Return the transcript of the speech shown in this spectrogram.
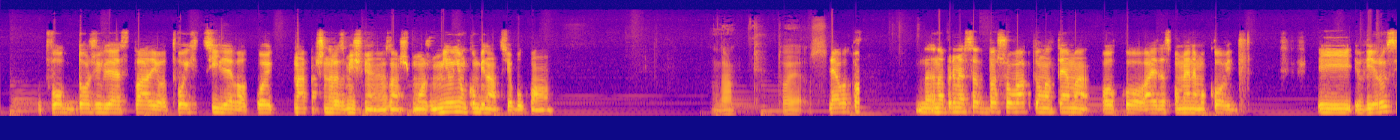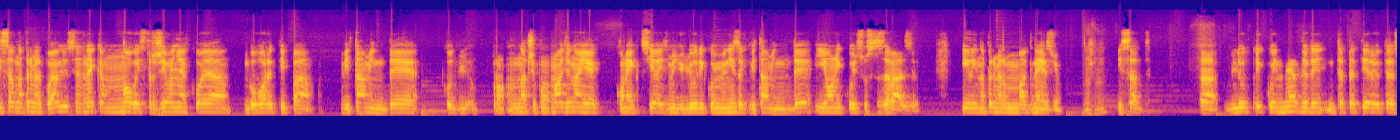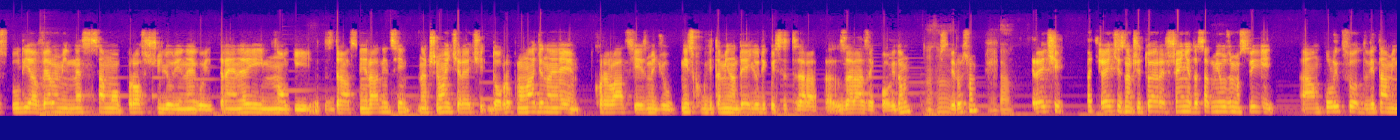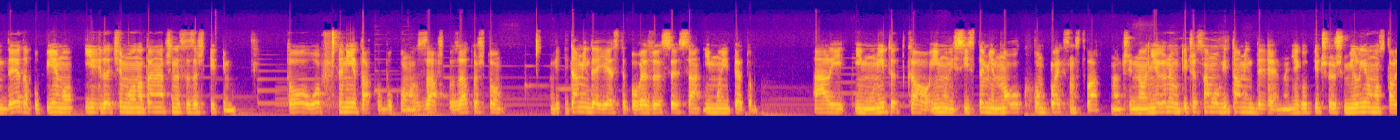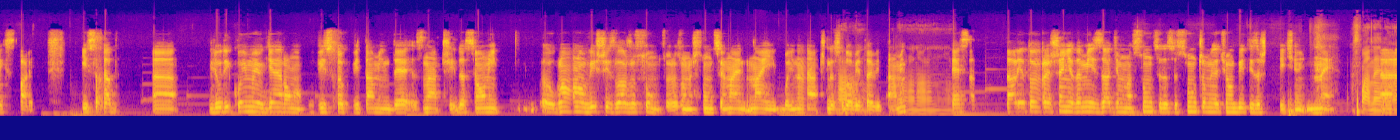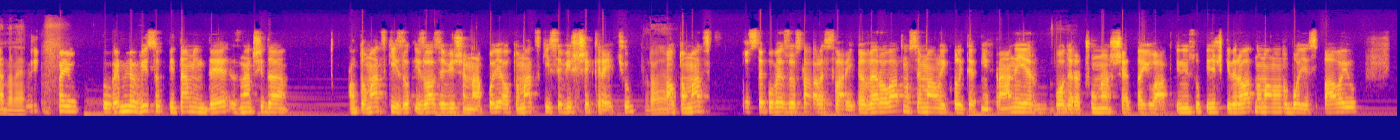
od tvog doživljaja stvari, od tvojih ciljeva, od tvojeg načina razmišljanja, znaš, može milion kombinacija bukvalno. Da, to je... Evo to, na primjer sad baš ova aktualna tema oko, ajde da spomenemo COVID i virus i sad na primjer pojavljuju se neka mnogo istraživanja koja govore tipa vitamin D kod, pro, znači pronađena je konekcija između ljudi koji imaju nizak vitamin D i oni koji su se zarazili ili na primjer magnezijum. Uh mhm. -huh. I sad ljudi koji ne znaju da interpretiraju te studija, verujem i ne samo prosečni ljudi, nego i treneri i mnogi zdravstveni radnici, znači oni će reći, dobro, pronađena je korelacija između niskog vitamina D i ljudi koji se zara, zaraze COVID-om, uh mhm. -huh. s virusom. Da. Reći, pa reći, znači to je rešenje da sad mi uzmemo svi ampulicu od vitamin D da popijemo i da ćemo na taj način da se zaštitimo. To uopšte nije tako, bukvalno. Zašto? Zato što Vitamin D jeste, povezuje se sa imunitetom, ali imunitet kao imunni sistem je mnogo kompleksna stvar. Znači, na njega ne utiče samo vitamin D, na njega utiče još milion ostalih stvari. I sad, ljudi koji imaju generalno visok vitamin D, znači da se oni uglavnom više izlažu suncu, razumeš, sunce je naj, najbolji način da se naravno, dobije taj vitamin. Naravno, naravno, naravno. E sad, Da li je to rešenje da mi izađemo na sunce, da se sunčamo i da ćemo biti zaštićeni? Ne. Pa ne, naravno ne. Imaju, imaju visok vitamin D, znači da automatski izlaze više napolje, automatski se više kreću, da, da. automatski se povezuje ostale stvari. Verovatno se malo i kvalitetnije hrane jer vode računa, šetaju, aktivni su fizički, verovatno malo bolje spavaju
